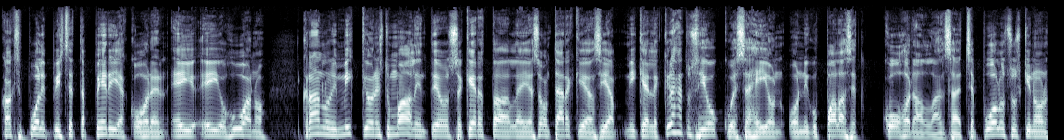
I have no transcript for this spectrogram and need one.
kaksi puoli pistettä periä kohden ei, ei ole huono. Granulin Mikki onnistui maalinteossa kertaalleen ja se on tärkeä asia Mikelle. Kyllähän tuossa joukkueessa hei on, on niinku palaset kohdallansa, että se puolustuskin on,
